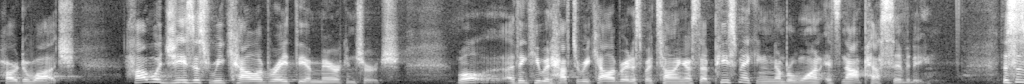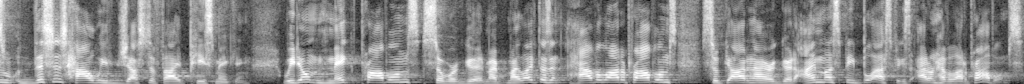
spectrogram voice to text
hard to watch. How would Jesus recalibrate the American church? Well, I think he would have to recalibrate us by telling us that peacemaking, number one, it's not passivity. This is, this is how we've justified peacemaking. We don't make problems, so we're good. My, my life doesn't have a lot of problems, so God and I are good. I must be blessed because I don't have a lot of problems.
